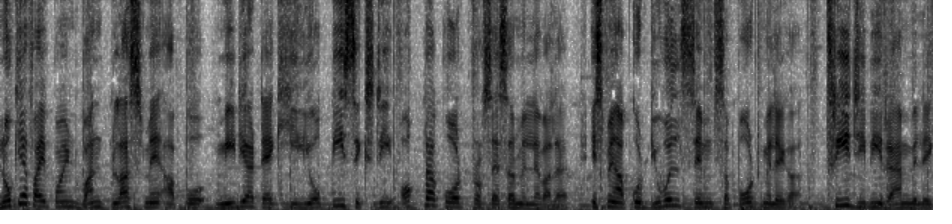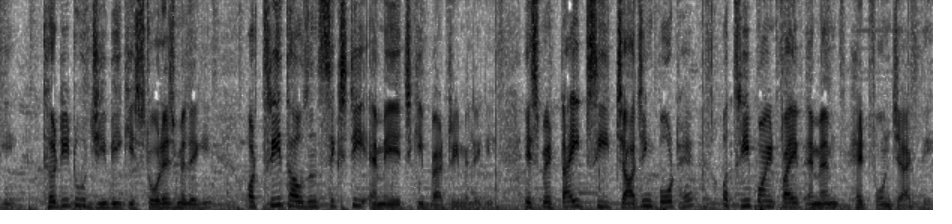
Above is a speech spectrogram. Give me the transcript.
नोकिया 5.1 प्लस में आपको MediaTek Helio P60 octa core processor मिलने वाला है। इसमें आपको ड्यूअल सिम सपोर्ट मिलेगा थ्री जी बी रैम मिलेगी थर्टी टू जी बी की स्टोरेज मिलेगी और 3060 mAh की बैटरी मिलेगी। इसमें टाइप सी चार्जिंग पोर्ट है और 3.5 पॉइंट mm हेडफोन जैक भी।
